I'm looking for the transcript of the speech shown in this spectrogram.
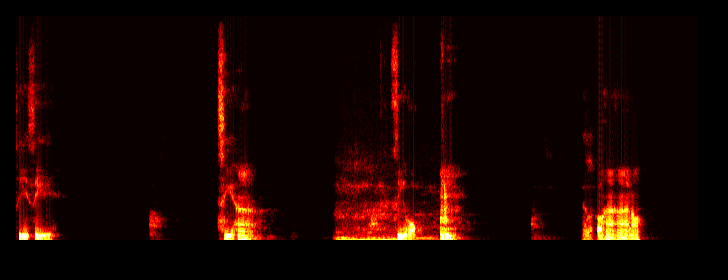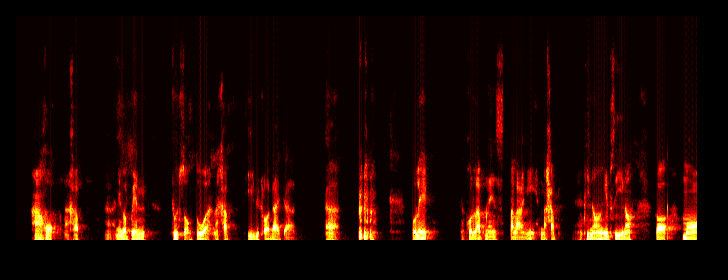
สี่สี่สี่ห้าสี่หก แล้วก็ห้าห้าเนาะห้าหกนะครับอันนี้ก็เป็นชุดสองตัวนะครับ ที่วิเคราะห์ได้จากาตัวเลขผลลัพธ์ในตารางนี้นะครับ พี่น้อง FC เนาะก็มอง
